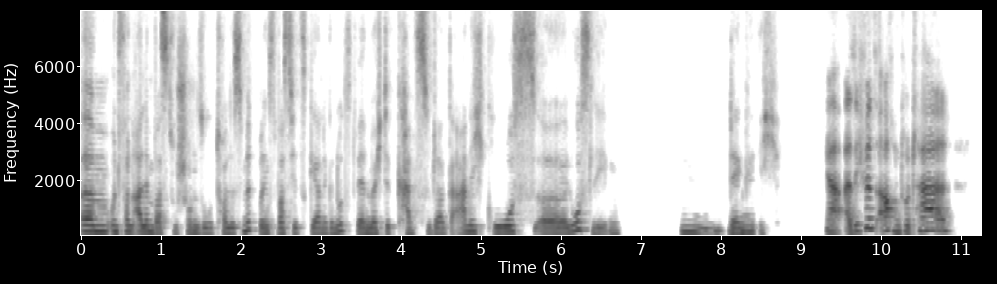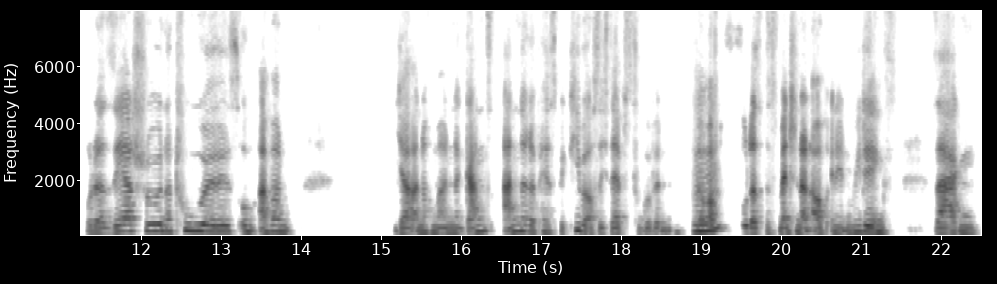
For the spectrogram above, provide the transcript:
ähm, und von allem, was du schon so Tolles mitbringst, was jetzt gerne genutzt werden möchte, kannst du da gar nicht groß äh, loslegen, mhm. denke ich. Ja, also ich finde es auch ein total oder sehr schöne Tools, um einfach ja nochmal eine ganz andere Perspektive auf sich selbst zu gewinnen. Ne, mhm. Oft ist es so, dass, dass Menschen dann auch in den Readings sagen,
